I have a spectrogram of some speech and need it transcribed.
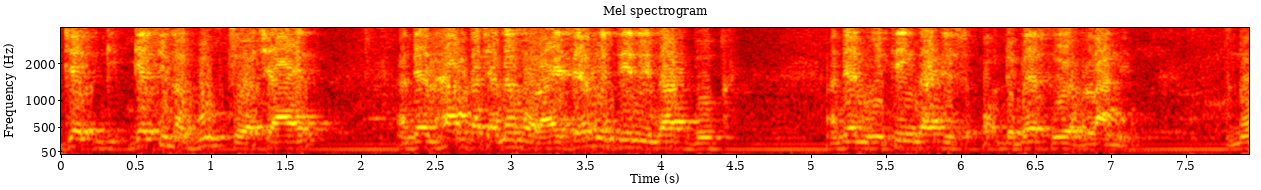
get, getting a book to a child and then have that child memorize everything in that book and then we think that is the best way of learning. No,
